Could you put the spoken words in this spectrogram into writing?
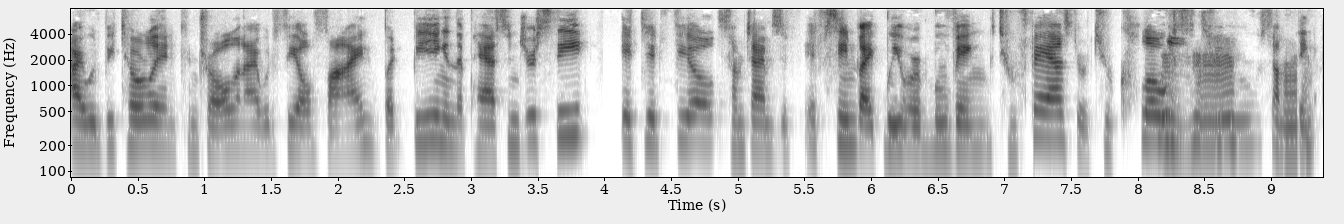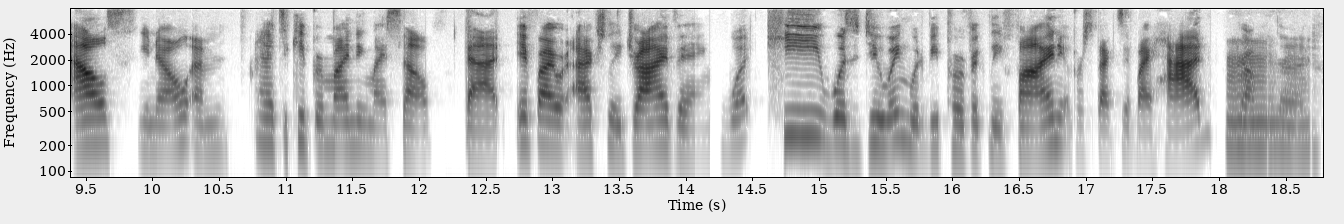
i would be totally in control and i would feel fine but being in the passenger seat it did feel sometimes it, it seemed like we were moving too fast or too close mm-hmm. to something mm-hmm. else you know and i had to keep reminding myself that if I were actually driving, what he was doing would be perfectly fine. A perspective I had from mm. the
